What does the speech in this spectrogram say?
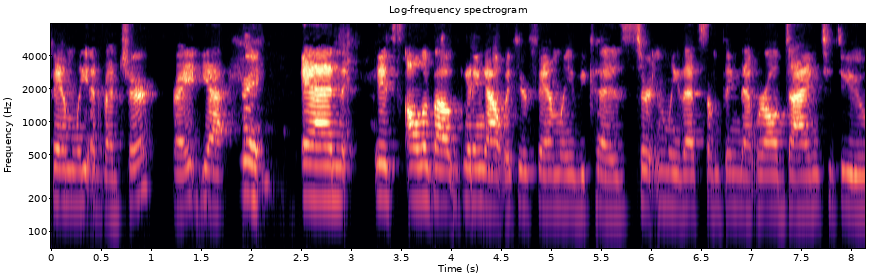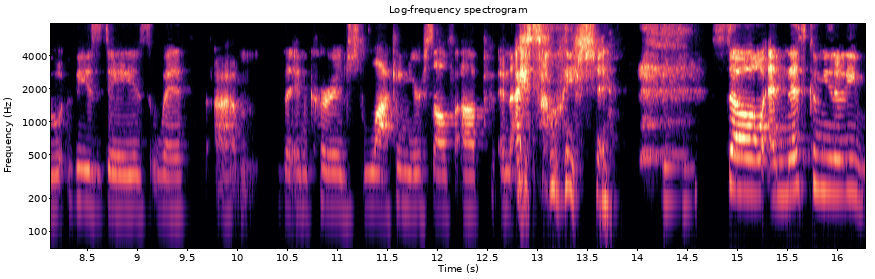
Family Adventure." Right? Yeah. Right. And it's all about getting out with your family because certainly that's something that we're all dying to do these days with um, the encouraged locking yourself up in isolation. so, and this community,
